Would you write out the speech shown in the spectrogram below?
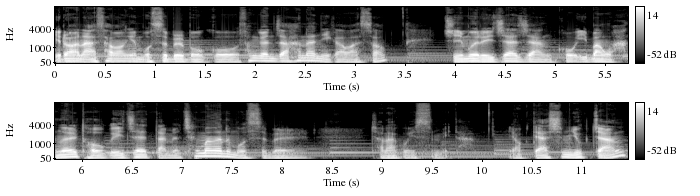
이러한 아사왕의 모습을 보고 선견자 하나니가 와서 주님을 의지하지 않고 이방 왕을 더욱 의지했다며 책망하는 모습을 전하고 있습니다. 역대하 16장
